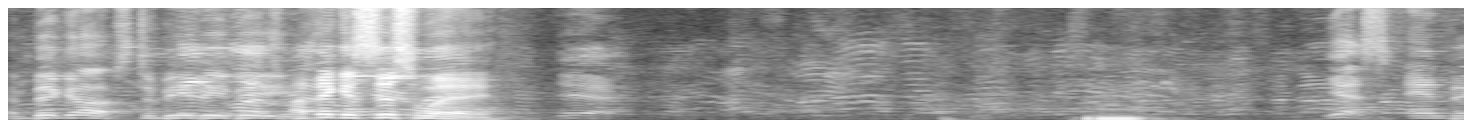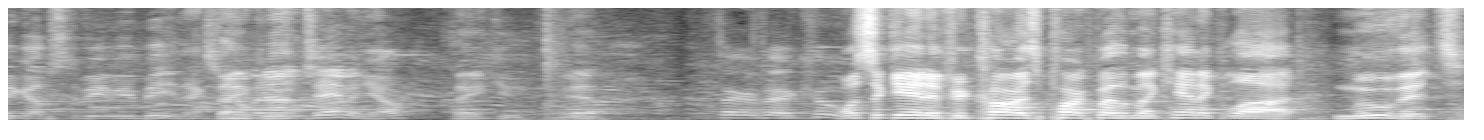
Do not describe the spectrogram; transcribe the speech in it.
And big ups to BBB. I think it's this way. Yeah. Yes, and big ups to BBB. Thanks for Thank coming you. out and jamming, yo. Thank you. Yeah. Very, very cool. Once again, if your car is parked by the mechanic lot, move it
